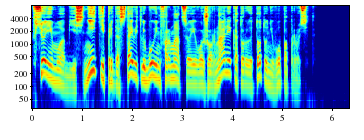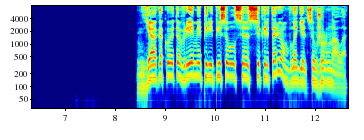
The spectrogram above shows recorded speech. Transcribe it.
все ему объяснить и предоставить любую информацию о его журнале, которую тот у него попросит. «Я какое-то время переписывался с секретарем владельцев журнала»,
